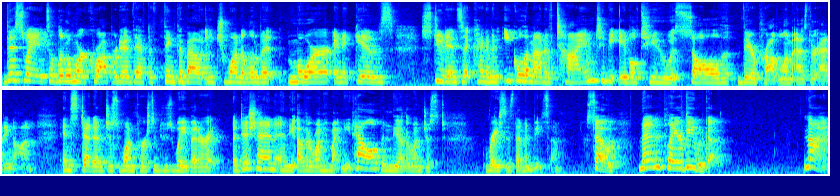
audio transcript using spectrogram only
This way it's a little more cooperative. They have to think about each one a little bit more and it gives students at kind of an equal amount of time to be able to solve their problem as they're adding on instead of just one person who's way better at addition and the other one who might need help and the other one just races them and beats them. So then player B would go. Nine,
